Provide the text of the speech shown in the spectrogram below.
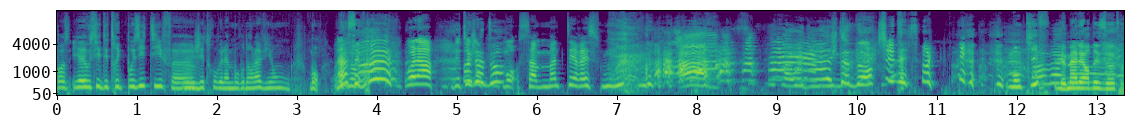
bon, il y a aussi des trucs positifs. euh, Hmm. J'ai trouvé l'amour dans l'avion. Bon, ah c'est vrai. voilà. Des trucs. j'adore. Bon, ça m'intéresse moins. je t'adore. Je suis désolée. Mon kiff, le malheur des autres.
